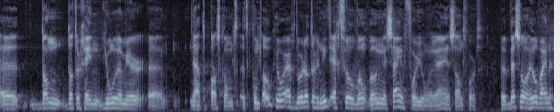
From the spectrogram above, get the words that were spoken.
uh, dan dat er geen jongeren meer uh, ja, te pas komt. Het komt ook heel erg doordat er niet echt veel woningen zijn voor jongeren hè, in Zandvoort. We hebben best wel heel weinig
